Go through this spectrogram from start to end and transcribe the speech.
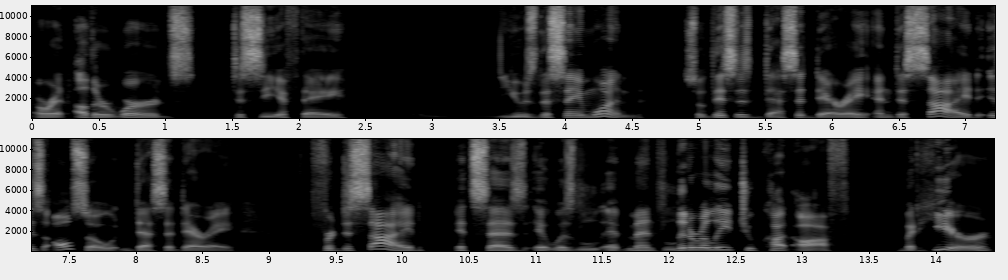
or at other words to see if they use the same one. So this is decidere, and decide is also decidere. For decide, it says it was it meant literally to cut off, but here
